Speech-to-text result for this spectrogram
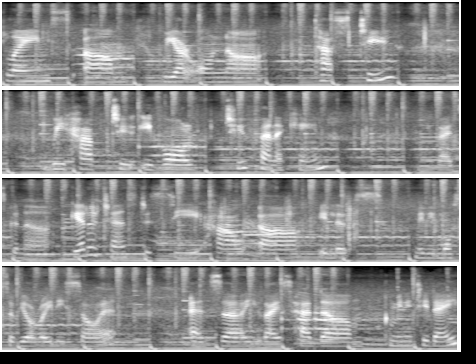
Flames. Um, we are on task 2 we have to evolve to Fennekin. You guys gonna get a chance to see how uh, it looks. Maybe most of you already saw it as uh, you guys had um, community day.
